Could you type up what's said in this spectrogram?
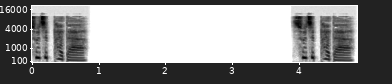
수집하다, 수집하다,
